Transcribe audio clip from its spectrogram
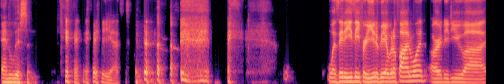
and listen. yes. was it easy for you to be able to find one or did you uh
